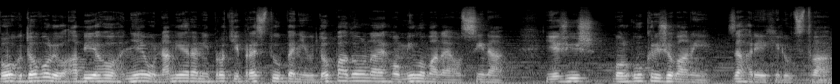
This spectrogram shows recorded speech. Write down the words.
Boh dovolil, aby jeho hnev namieraný proti prestúpeniu dopadol na jeho milovaného syna. Ježiš bol ukrižovaný za hriechy ľudstva.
